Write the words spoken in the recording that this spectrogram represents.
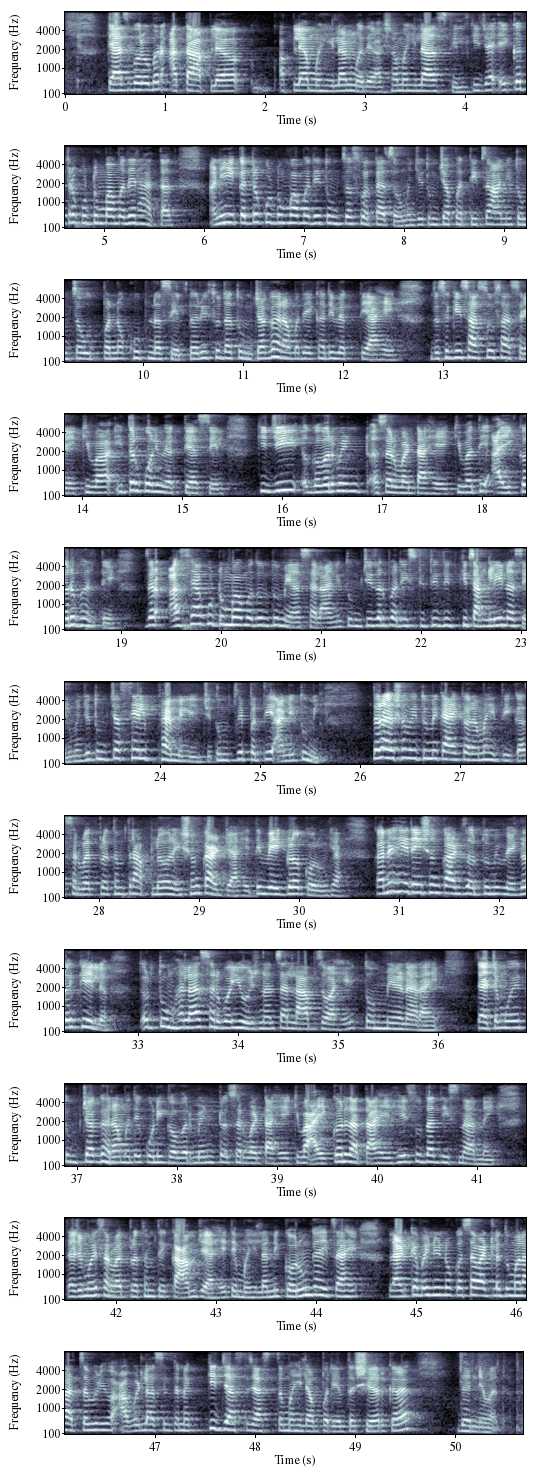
त्याचबरोबर आता आपल्या आपल्या महिलांमध्ये अशा महिला असतील की ज्या एकत्र कुटुंबामध्ये राहतात आणि एकत्र कुटुंबामध्ये तुमचं स्वतःचं म्हणजे तुमच्या पतीचं आणि तुमचं उत्पन्न खूप नसेल तरीसुद्धा तुमच्या घरामध्ये एखादी व्यक्ती आहे जसं की सासू सासरे किंवा इतर कोणी व्यक्ती असेल की जी गव्हर्नमेंट सर्वंट आहे किंवा ती आयकर भरते जर अशा कुटुंबामधून तुम्ही असाल आणि तुमची जर परिस्थिती तितकी चांगली नसेल म्हणजे तुमच्या सेल्फ फॅमिलीची तुमचे पती आणि तुम्ही तर अशावेळी तुम्ही काय करा माहिती का? सर्वात प्रथम तर आपलं रेशन कार्ड जे आहे ते वेगळं करून घ्या. कारण हे रेशन कार्ड जर तुम्ही वेगळं केलं तर तुम्हाला सर्व योजनांचा लाभ जो आहे तो मिळणार आहे. त्याच्यामुळे तुमच्या घरामध्ये कोणी गव्हर्नमेंट सर्वंट आहे किंवा आयकरदाता आहे हे सुद्धा दिसणार नाही. त्याच्यामुळे सर्वात प्रथम ते काम जे आहे ते महिलांनी करून घ्यायचं आहे. लाडक्या बहिणींनो कसं वाटलं तुम्हाला आजचा व्हिडिओ? आवडला असेल तर नक्कीच जास्तीत जास्त महिलांपर्यंत शेअर करा. धन्यवाद.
